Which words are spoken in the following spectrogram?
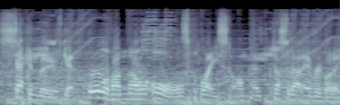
Second move, get all of our null alls placed on uh, just about everybody.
